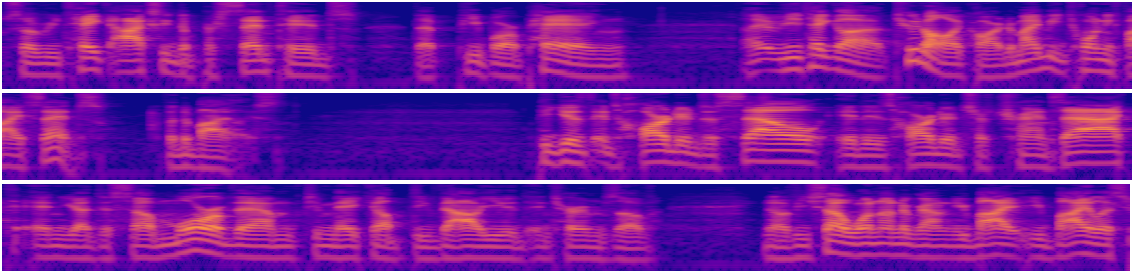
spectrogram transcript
So if you take actually the percentage that people are paying, uh, if you take a $2 card, it might be 25 cents for the buy list. Because it's harder to sell, it is harder to transact, and you have to sell more of them to make up the value in terms of know, if you sell one underground, you buy you buy a list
